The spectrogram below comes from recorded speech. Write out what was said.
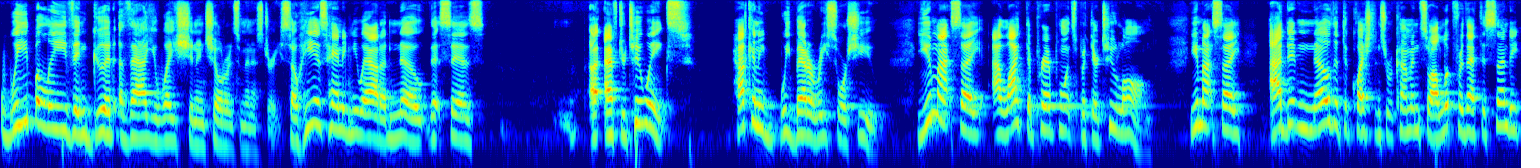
we believe in good evaluation in children's ministry. So he is handing you out a note that says, uh, after two weeks, how can he, we better resource you? You might say, I like the prayer points, but they're too long. You might say, I didn't know that the questions were coming, so I'll look for that this Sunday.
